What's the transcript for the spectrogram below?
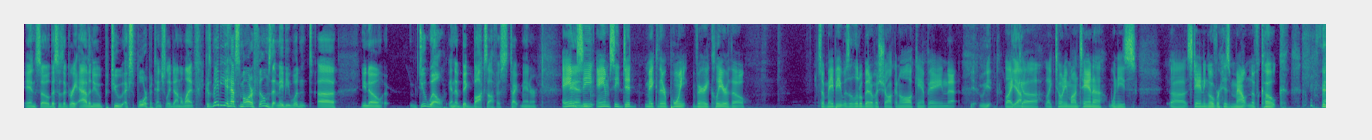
And so this is a great avenue to explore potentially down the line because maybe you have smaller films that maybe wouldn't, uh, you know, do well in a big box office type manner. AMC AMC did make their point very clear though. So maybe it was a little bit of a shock and awe campaign that Yeah, we- like yeah. uh like Tony Montana when he's uh standing over his mountain of coke. you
